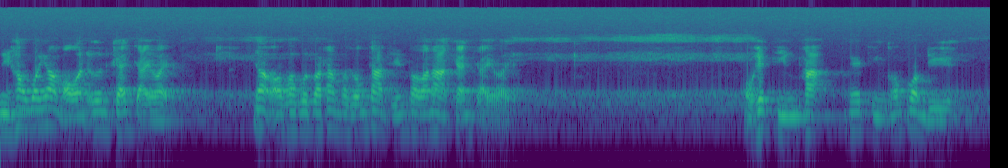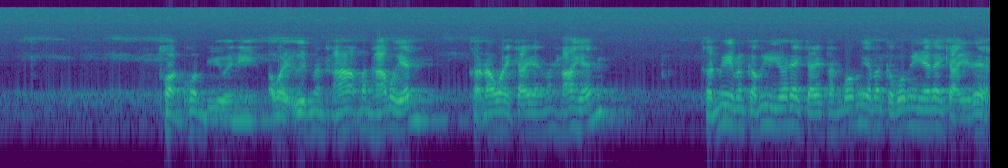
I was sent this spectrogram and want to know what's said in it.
นี่เฮาว่าย่อมเอาอันอื่นแขนใจไว้ย่อมเอาพระพุทธธรรมพระสงฆ์ท่านศีลภาวนาแขนใจไว้เอาเฮ็ดทิ้งพระเฮ็ดทิ้งของความดีถอนความดีไว้นี่เอาไว้อื่นมันหา มันหาบ่เห็นขันเอาไว้ใจมันหาเห็นขันมีมันก็มีอยู่ในใจขันบ่มีมันก็บ่มีอยู่ในใจเลย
